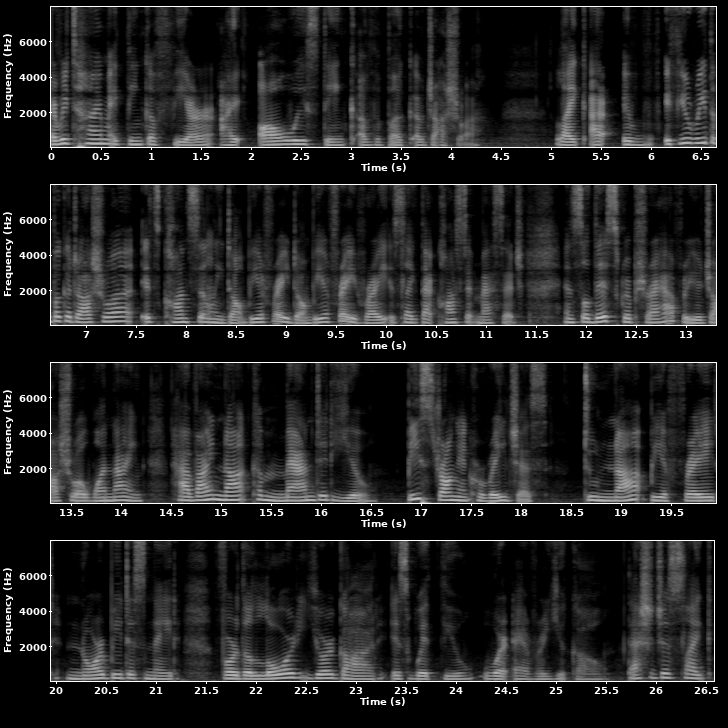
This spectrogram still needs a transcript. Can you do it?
Every time I think of fear, I always think of the book of Joshua. Like, I, if, if you read the book of Joshua, it's constantly don't be afraid, don't be afraid, right? It's like that constant message. And so, this scripture I have for you, Joshua 1 9, have I not commanded you? Be strong and courageous. Do not be afraid nor be dismayed, for the Lord your God is with you wherever you go. That should just like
